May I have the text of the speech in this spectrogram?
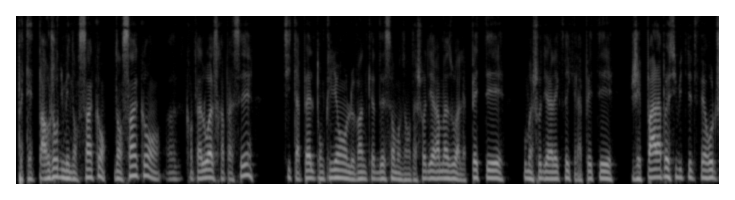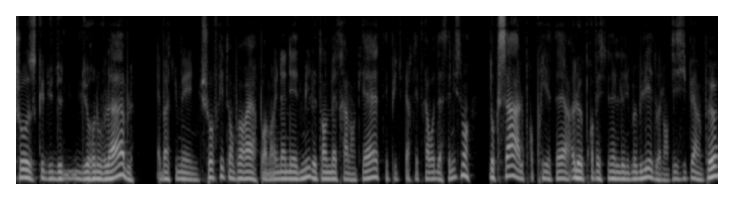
Peut-être pas aujourd'hui, mais dans 5 ans. Dans 5 ans, euh, quand la loi elle sera passée, si tu appelles ton client le 24 décembre en disant ta chaudière à mazout, elle a pété, ou ma chaudière électrique, elle a pété, j'ai pas la possibilité de faire autre chose que du renouvelable, eh ben, tu mets une chaufferie temporaire pendant une année et demie, le temps de mettre à l'enquête et puis de faire tes travaux d'assainissement. Donc ça, le propriétaire, le professionnel de l'immobilier doit l'anticiper un peu.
